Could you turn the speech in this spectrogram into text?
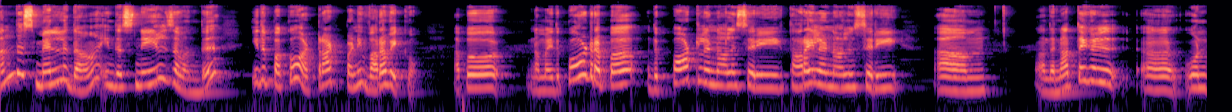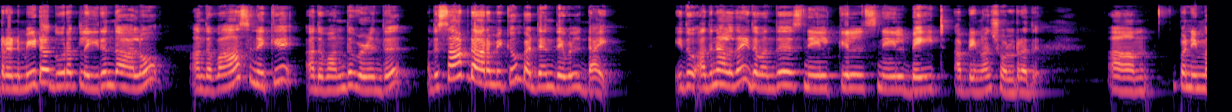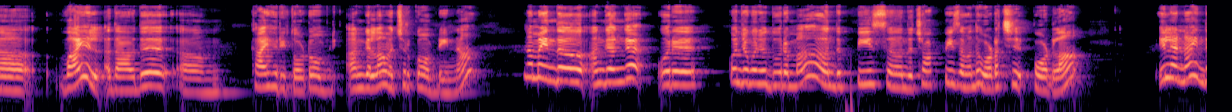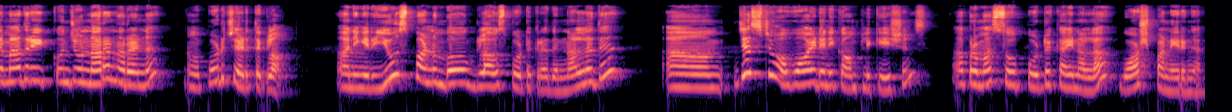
அந்த ஸ்மெல்லு தான் இந்த ஸ்னெயில்ஸை வந்து இது பக்கம் அட்ராக்ட் பண்ணி வர வைக்கும். அப்போது நம்ம இது போடுறப்ப அது பாட்டில்னாலும் சரி தரையிலனாலும் சரி அந்த நத்தைகள் ஒன்று ரெண்டு மீட்டர் தூரத்தில் இருந்தாலும் அந்த வாசனைக்கு அது வந்து விழுந்து அது சாப்பிட ஆரம்பிக்கும் but then they will die இது அதனால தான் இதை வந்து ஸ்னெயில் கில் ஸ்னெயில் பெயிட் அப்படின்லாம் சொல்கிறது இப்போ நம்ம வயல் அதாவது காய்கறி தோட்டம் அப்படி அங்கெல்லாம் வச்சுருக்கோம் அப்படின்னா நம்ம இந்த அங்கங்கே ஒரு கொஞ்சம் கொஞ்சம் தூரமாக அந்த பீஸ் அந்த சாக் பீஸை வந்து உடச்சி போடலாம். இல்லைன்னா இந்த மாதிரி கொஞ்சம் நர நரன்னு நம்ம பொடிச்சு எடுத்துக்கலாம். நீங்கள் இது யூஸ் பண்ணும்போது க்ளவுஸ் போட்டுக்கிறது நல்லது. Just to avoid any complications அப்புறமா சோப் போட்டு கை நல்லா வாஷ் பண்ணிடுங்க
